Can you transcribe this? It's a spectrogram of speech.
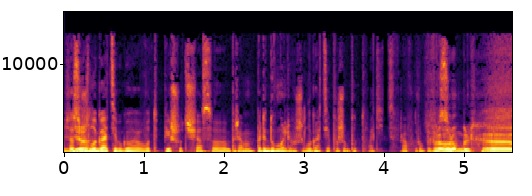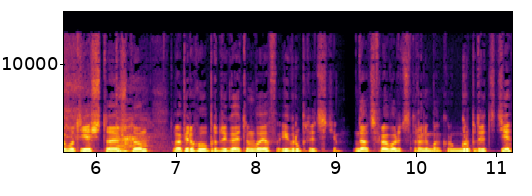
сейчас я... уже логотип, вот пишут сейчас, э, прям придумали уже логотип, уже будут вводить цифровой рубль. Цифровой рубль, вот я считаю, да. что, во-первых, его продвигает МВФ и группа 30, да, цифровая валюта Центральный банк. Группа 30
